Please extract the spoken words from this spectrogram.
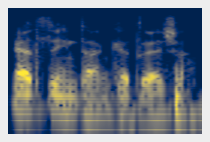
Herzlichen Dank, Herr Drescher.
